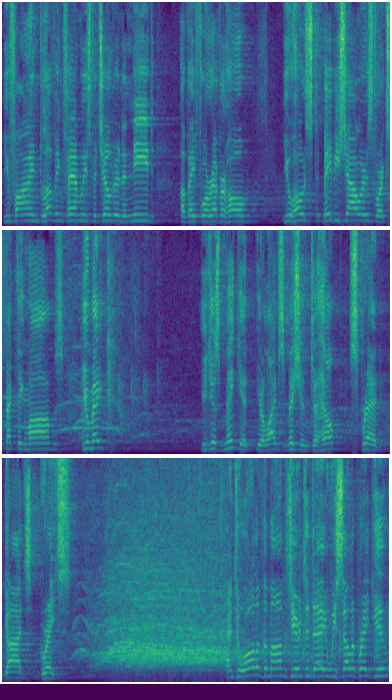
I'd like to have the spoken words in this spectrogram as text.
You find loving families for children in need of a forever home. You host baby showers for expecting moms. You make you just make it your life's mission to help spread God's grace. And to all of the moms here today, we celebrate you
